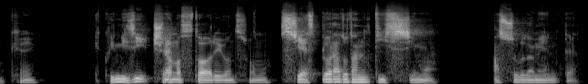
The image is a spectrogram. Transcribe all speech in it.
Ok. E quindi sì, C'è c'è, uno storico, insomma. si è esplorato tantissimo, assolutamente.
